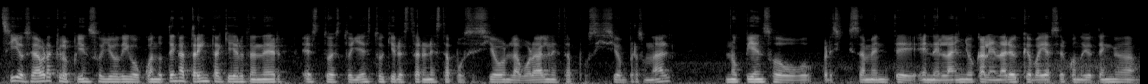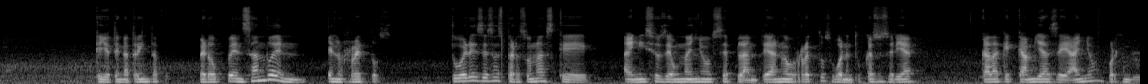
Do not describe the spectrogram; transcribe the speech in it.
Sí, o sea, ahora que lo pienso, yo digo, cuando tenga 30 quiero tener esto, esto y esto, quiero estar en esta posición laboral, en esta posición personal. No pienso precisamente en el año calendario que vaya a ser cuando yo tenga que yo tenga 30, pero pensando en, en los retos. ¿Tú eres de esas personas que a inicios de un año se plantean nuevos retos? Bueno, en tu caso sería cada que cambias de año? Por ejemplo,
